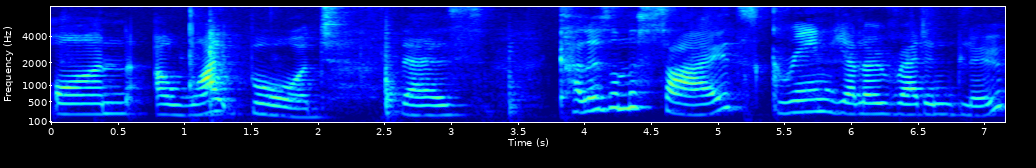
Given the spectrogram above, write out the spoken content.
on a whiteboard. There's colours on the sides green, yellow, red, and blue.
